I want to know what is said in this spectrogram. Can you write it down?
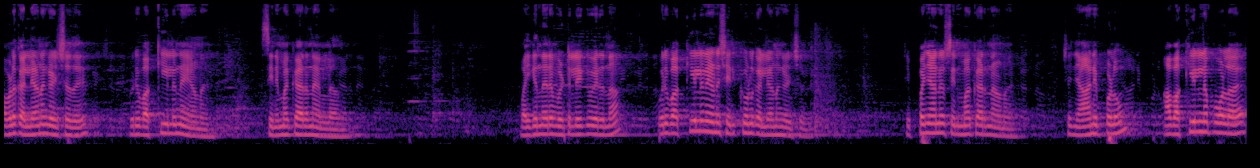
അവൾ കല്യാണം കഴിച്ചത് ഒരു വക്കീലിനെയാണ് സിനിമക്കാരനെയല്ല വൈകുന്നേരം വീട്ടിലേക്ക് വരുന്ന ഒരു വക്കീലിനെയാണ് ശരിക്കും അവൾ കല്യാണം കഴിച്ചത്. ഇപ്പം ഞാനൊരു സിനിമാക്കാരനാണ്. പക്ഷെ ഞാനിപ്പോഴും ആ വക്കീലിനെ പോലെ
